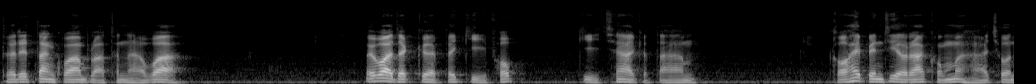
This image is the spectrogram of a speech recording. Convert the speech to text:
เธอได้ตั้งความปรารถนาว่า ไม่ว่าจะเกิดไปกี่ภพ กี่ชาติก็ตาม ขอให้เป็นที่รักของมหาชน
